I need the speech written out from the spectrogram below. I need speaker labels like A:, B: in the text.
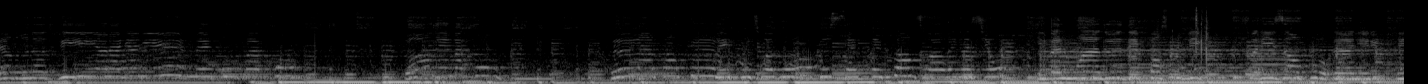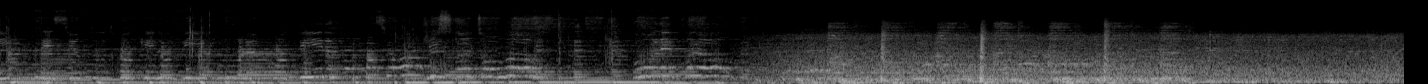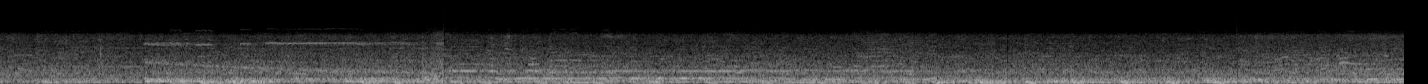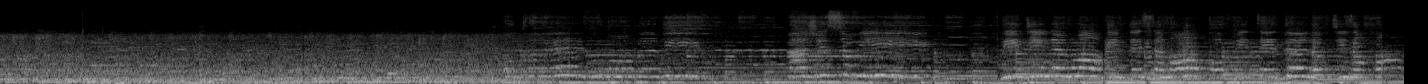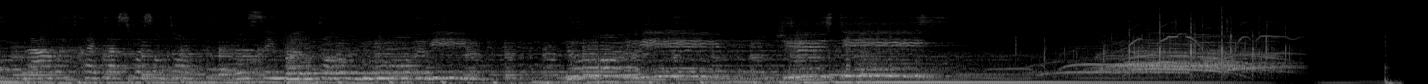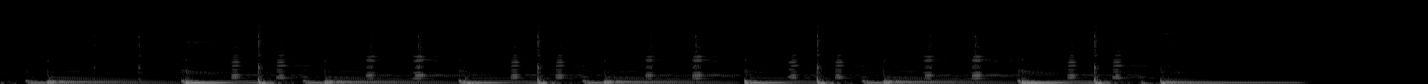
A: Perdre notre vie à la gagner, mais pour Macron, est Macron. Peu importe que les comptes soient bons, que cette réforme soit régression. Ils veulent moins de dépenses publiques, soi-disant pour gagner du fric. in my phone.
